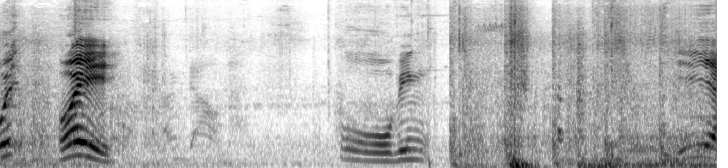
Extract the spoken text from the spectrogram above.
อุ้ยเฮ้ย โอ้วิ่งเฮีย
